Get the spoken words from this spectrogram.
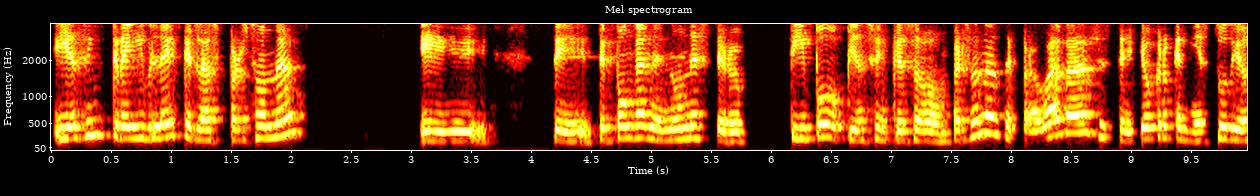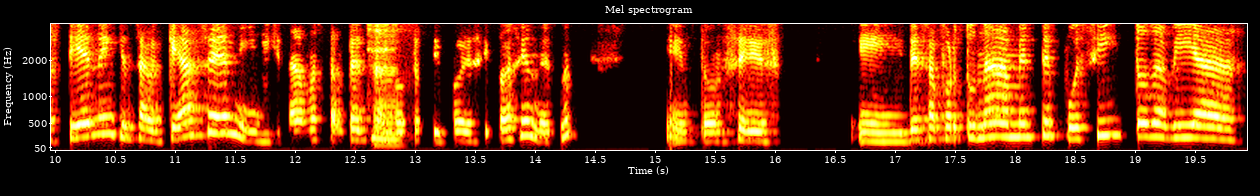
y es increíble que las personas eh, te, pongan en un estereotipo o piensen que son personas depravadas, este, yo creo que ni estudios tienen, quién sabe qué hacen y nada más están pensando otro tipo de situaciones, ¿no? Entonces, y desafortunadamente, pues sí, todavía,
